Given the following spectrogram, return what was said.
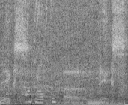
Mix. Contact. Up mix.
